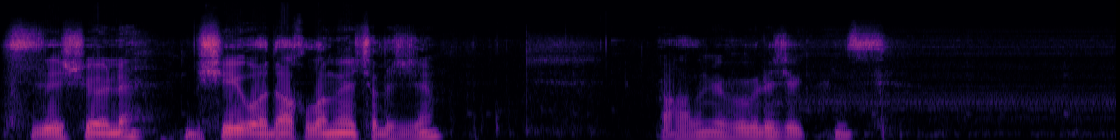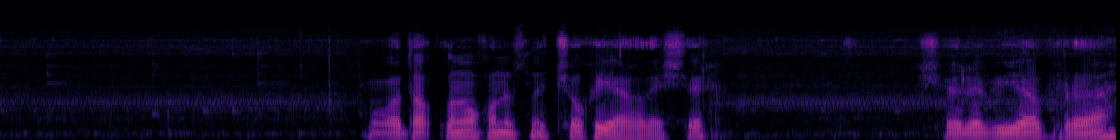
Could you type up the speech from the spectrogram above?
Size şöyle bir şeyi odaklamaya çalışacağım. Bakalım yapabilecek miyiz? Bu odaklama konusunda çok iyi arkadaşlar. Şöyle bir yaprağa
